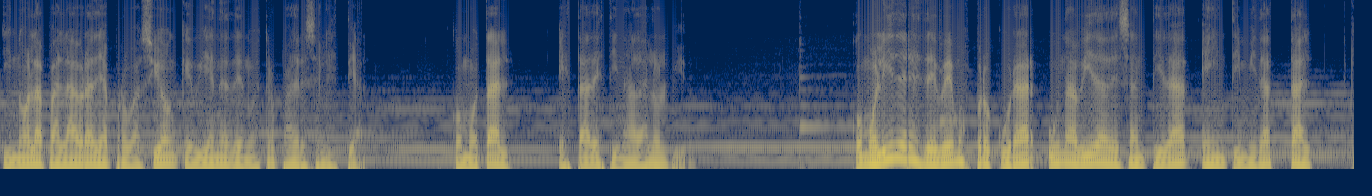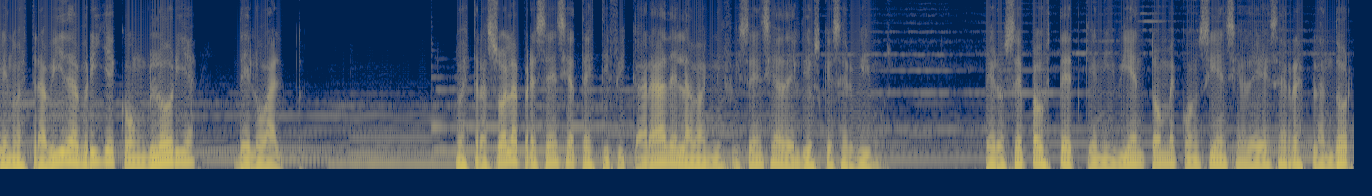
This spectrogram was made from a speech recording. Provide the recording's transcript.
y no la palabra de aprobación que viene de nuestro Padre Celestial. Como tal, está destinada al olvido. Como líderes debemos procurar una vida de santidad e intimidad tal que nuestra vida brille con gloria de lo alto nuestra sola presencia testificará de la magnificencia del Dios que servimos. Pero sepa usted que ni bien tome conciencia de ese resplandor,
